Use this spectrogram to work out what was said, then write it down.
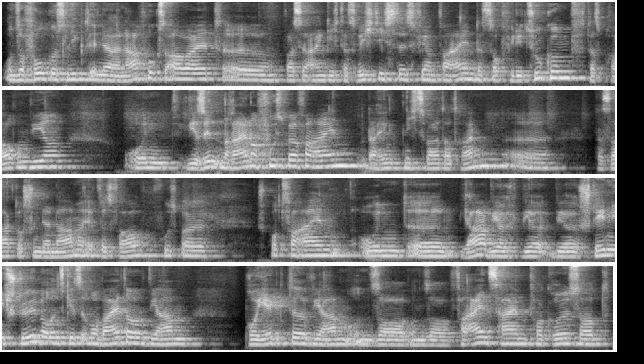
unser Fokus liegt in der Nachwuchsarbeit, äh, was ja eigentlich das Wichtigste ist für einen Verein. Das ist auch für die Zukunft, das brauchen wir. Und wir sind ein reiner Fußballverein, da hängt nichts weiter dran. Das sagt auch schon der Name FSV, Fußballsportverein. Und ja, wir, wir, wir stehen nicht still, bei uns geht es immer weiter. Wir haben Projekte. Wir haben unser, unser Vereinsheim vergrößert.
